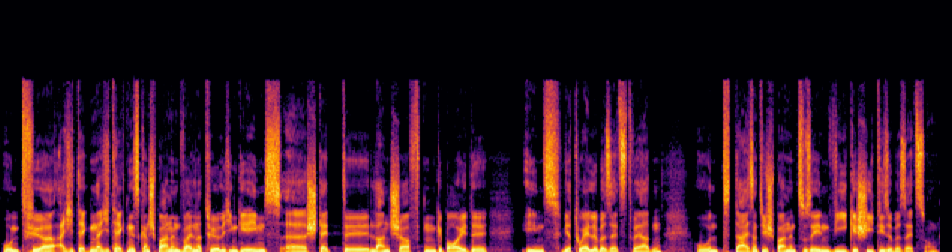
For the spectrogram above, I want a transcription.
Und für Architekten und Architekten ist ganz spannend, weil natürlich in Games äh, Städte, Landschaften, Gebäude ins Virtuelle übersetzt werden. Und da ist natürlich spannend zu sehen, wie geschieht diese Übersetzung.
